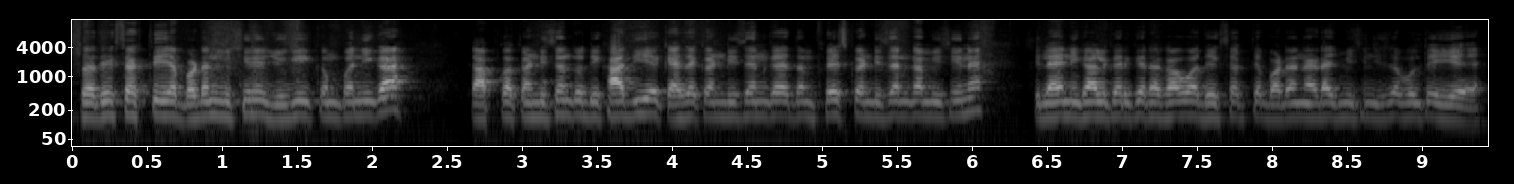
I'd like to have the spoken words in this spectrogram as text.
तो देख सकते हैं बटन मशीन है जुगी कंपनी का। तो आपका कंडीशन तो दिखा दिए कैसे कंडीशन का एकदम फ्रेश कंडीशन का मशीन है। सिलाई निकाल करके रखा हुआ, देख सकते हैं बटन अटैच मशीन जिसे बोलते हैं, ये है।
